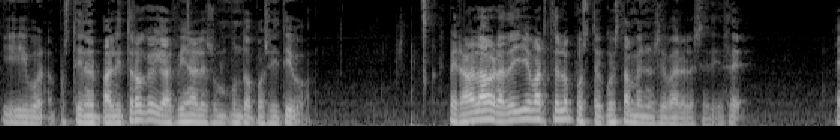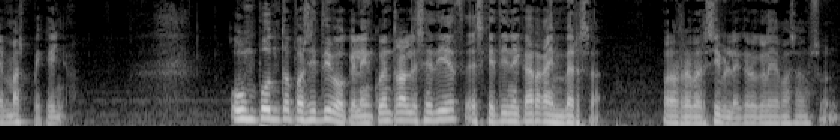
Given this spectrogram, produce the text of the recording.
Y bueno, pues tiene el palitroque que al final es un punto positivo. Pero a la hora de llevártelo, pues te cuesta menos llevar el S10. Es más pequeño. Un punto positivo que le encuentro al S10 es que tiene carga inversa. O reversible, creo que le llama Samsung.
